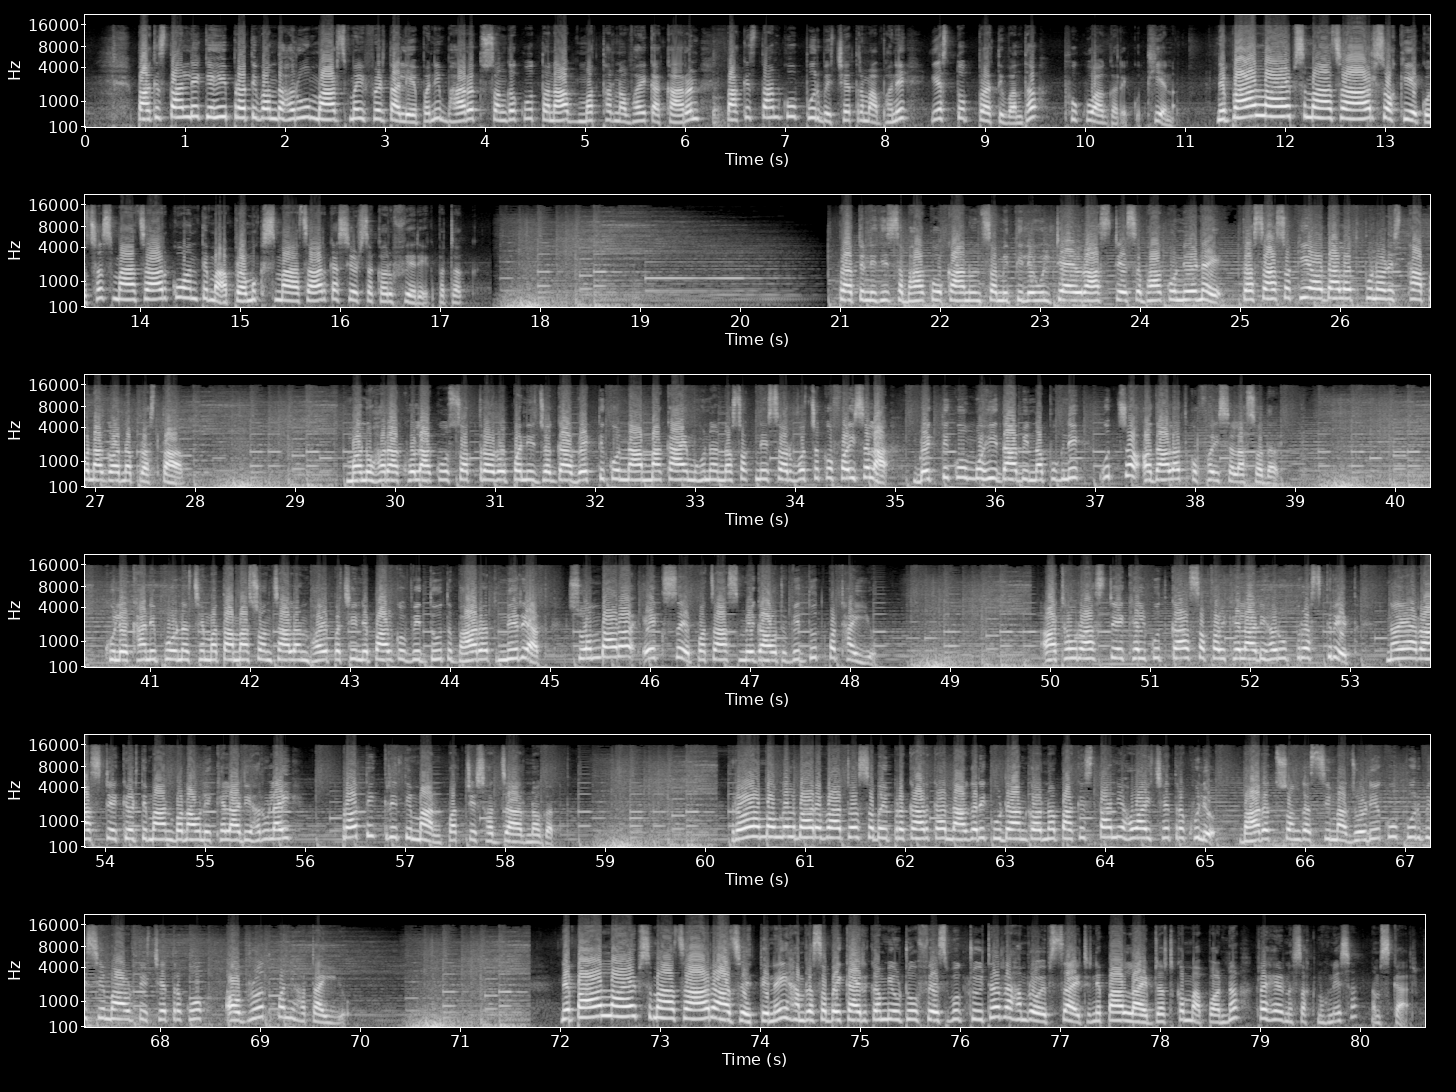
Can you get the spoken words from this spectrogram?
पाकिस्तानले केही प्रतिबन्धहरू मार्चमै फिर्ता लिए पनि भारतसँगको तनाव मत्थर नभएका कारण पाकिस्तानको पूर्वी क्षेत्रमा भने यस्तो प्रतिबन्ध फुकुवा गरेको थिएन। नेपाल लाइभ समाचार सकिएको छ। समाचारको अन्त्यमा प्रमुख समाचारका शीर्षकहरू फेरि एकपटक। प्रतिनिधि सभाको कानून समितिले उल्ट्यायो राष्ट्रिय सभाको निर्णय। प्रशासकीय अदालत पुनर्स्थापना गर्न प्रस्ताव। मनोहरा खोलाको सत्र रोपनी जग्गा व्यक्तिको नाममा कायम हुन नसक्ने सर्वोच्चको फैसला व्यक्तिको मोही दाबी नपुग्ने उच्च अदालतको फैसला सदर। कुलेखानी पूर्ण क्षमतामा सञ्चालन भएपछि नेपालको विद्युत भारत निर्यात सोमबार एक सय पचास मेगावट विद्युत पठाइयो। आठौं राष्ट्रिय खेलकुदका सफल खेलाडीहरू पुरस्कृत। नयाँ राष्ट्रिय कीर्तिमान बनाउने खेलाडीहरूलाई प्रतिकृतिमान पच्चिस हजार नगद। र मंगलबारबाट सबै प्रकारका नागरिक उडान गर्न पाकिस्तानी हवाई क्षेत्र खुल्यो। भारतसँग सीमा जोडिएको पूर्वी सीमावर्ती क्षेत्रको अवरोध पनि हटाइयो। नेपाल लाइभ समाचार आज यति नै। हाम्रो सबै कार्यक्रम युट्युब फेसबुक ट्विटर र हाम्रो वेबसाइट नेपाल लाइभ डट कममा पढ्न र हेर्न सक्नुहुनेछ। नमस्कार।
